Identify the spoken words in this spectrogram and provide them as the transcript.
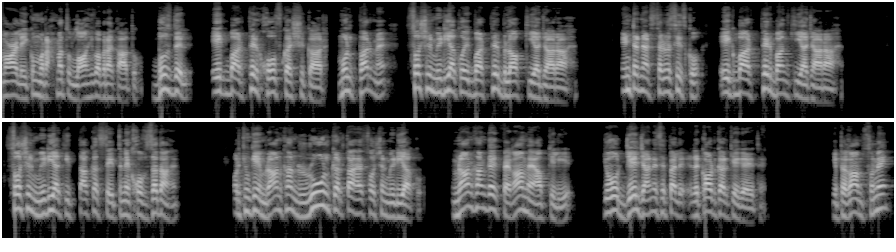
वालेकुम वरहमतुल्लाहि वबरकातुहू। बुजदिल, एक बार फिर खौफ का शिकार। मुल्क भर में सोशल मीडिया को एक बार फिर ब्लॉक किया जा रहा है। इंटरनेट सर्विसेज़ को एक बार फिर बंद किया जा रहा है। सोशल मीडिया की ताकत से इतने खौफजदा हैं। और क्योंकि इमरान खान रूल करता है सोशल मीडिया को, इमरान खान का एक पैगाम है आपके लिए, जो वो जेल जाने से पहले रिकॉर्ड करके गए थे। ये पैगाम सुने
